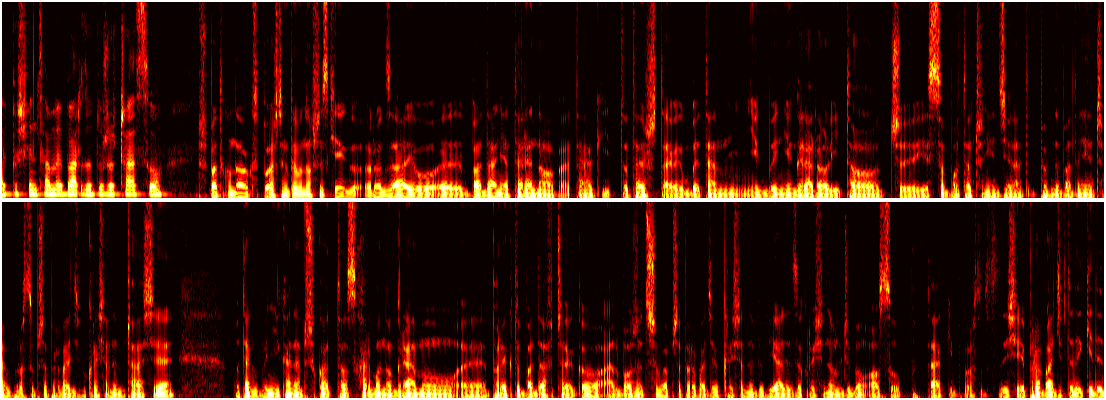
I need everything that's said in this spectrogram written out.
y, poświęcamy bardzo dużo czasu. W przypadku nauk społecznych to będą wszystkiego rodzaju e, badania terenowe, tak? I to też tak jakby tam jakby nie gra roli to, czy jest sobota, czy niedziela. Pewne badania trzeba po prostu przeprowadzić w określonym czasie, bo tak wynika na przykład to z harmonogramu e, projektu badawczego, albo że trzeba przeprowadzić określone wywiady z określoną liczbą osób, tak? I po prostu wtedy się je prowadzi, wtedy kiedy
